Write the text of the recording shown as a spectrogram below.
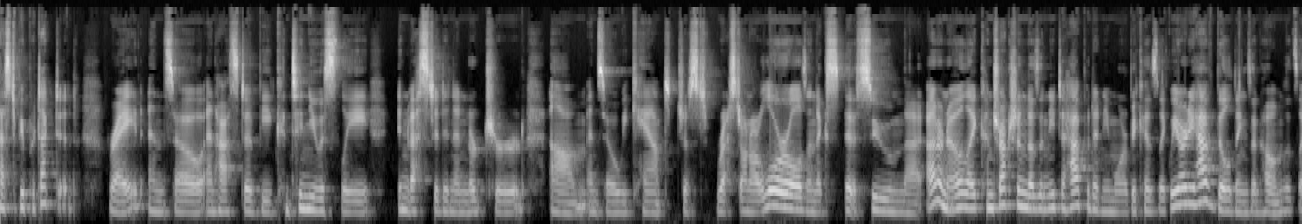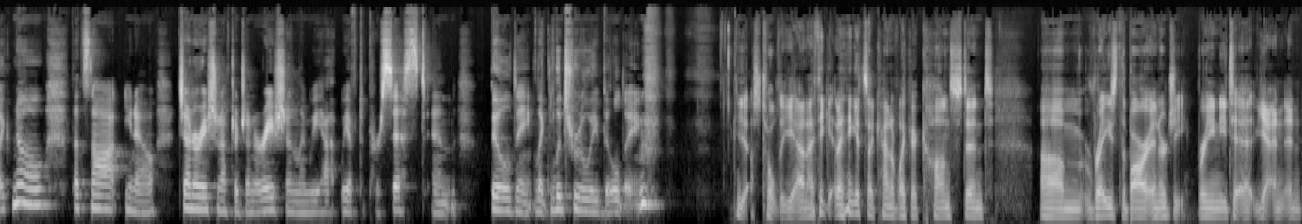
has to be protected right? And so and has to be continuously invested in and nurtured. Um, and so we can't just rest on our laurels and ex- assume that i don't know like construction doesn't need to happen anymore because like we already have buildings and homes. It's like no that's not you know generation after generation like we have we have to persist in building like literally building. Yes totally yeah and i think i think it's a kind of like a constant um, raise the bar energy where you need to yeah and and,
